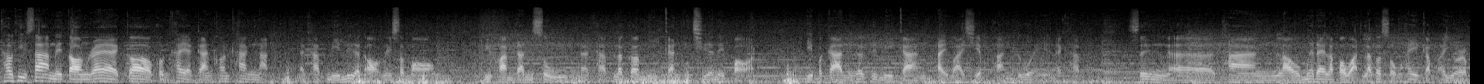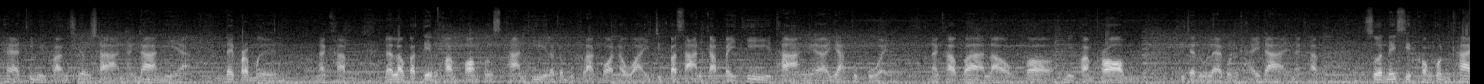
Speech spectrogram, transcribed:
เท่าที่ทราบในตอนแรกก็คนไข้อาการค่อนข้างหนักนะครับมีเลือดออกในสมอง มีความดันสูงนะครับแล้วก็มีการติดเชื้อในปอดอีกประการนึงก็คือมีการไตวายเฉียบพลันด้วยนะครับซึ่งทางเราเมื่อได้รับประวัติแล้วก็ส่งให้กับอายุรแพทย์ที่มีความเชี่ยวชาญทางด้านนี้ได้ประเมินนะครับ แล้วเราก็เตรียมความพร้อมของสถานที่แล้วก็บุคลากรเอาไว้ จึงประสานกลับไปที่ทางญาติผู้ป่วยนะครับ ว่าเราก็มีความพร้อมที่จะดูแลคนไข้ได้นะครับ ส่วนในสิทธิ์ของคนไข้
